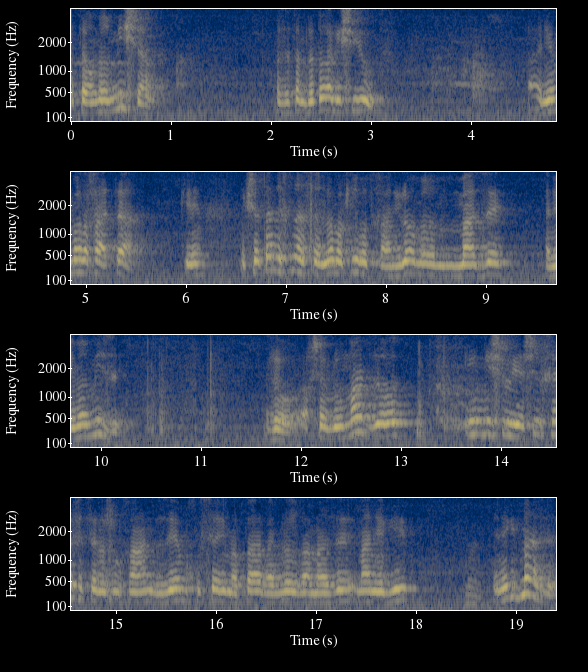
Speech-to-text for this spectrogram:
אתה אומר מי שם, אז אתה מדבר על אישיות. אני אומר לך אתה, כן? וכשאתה נכנס, אני לא מכיר אותך, אני לא אומר מה זה, אני אומר מי זה. זהו. עכשיו, לעומת זאת, אם מישהו ישאיר חפץ על השולחן, וזה יהיה מכוסה עם מפה ואני לא אראה מה זה, מה אני אגיד? אני אגיד מה זה,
